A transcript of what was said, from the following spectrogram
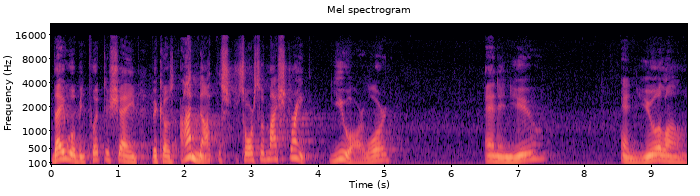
they will be put to shame because I'm not the source of my strength. You are, Lord. And in you and you alone.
